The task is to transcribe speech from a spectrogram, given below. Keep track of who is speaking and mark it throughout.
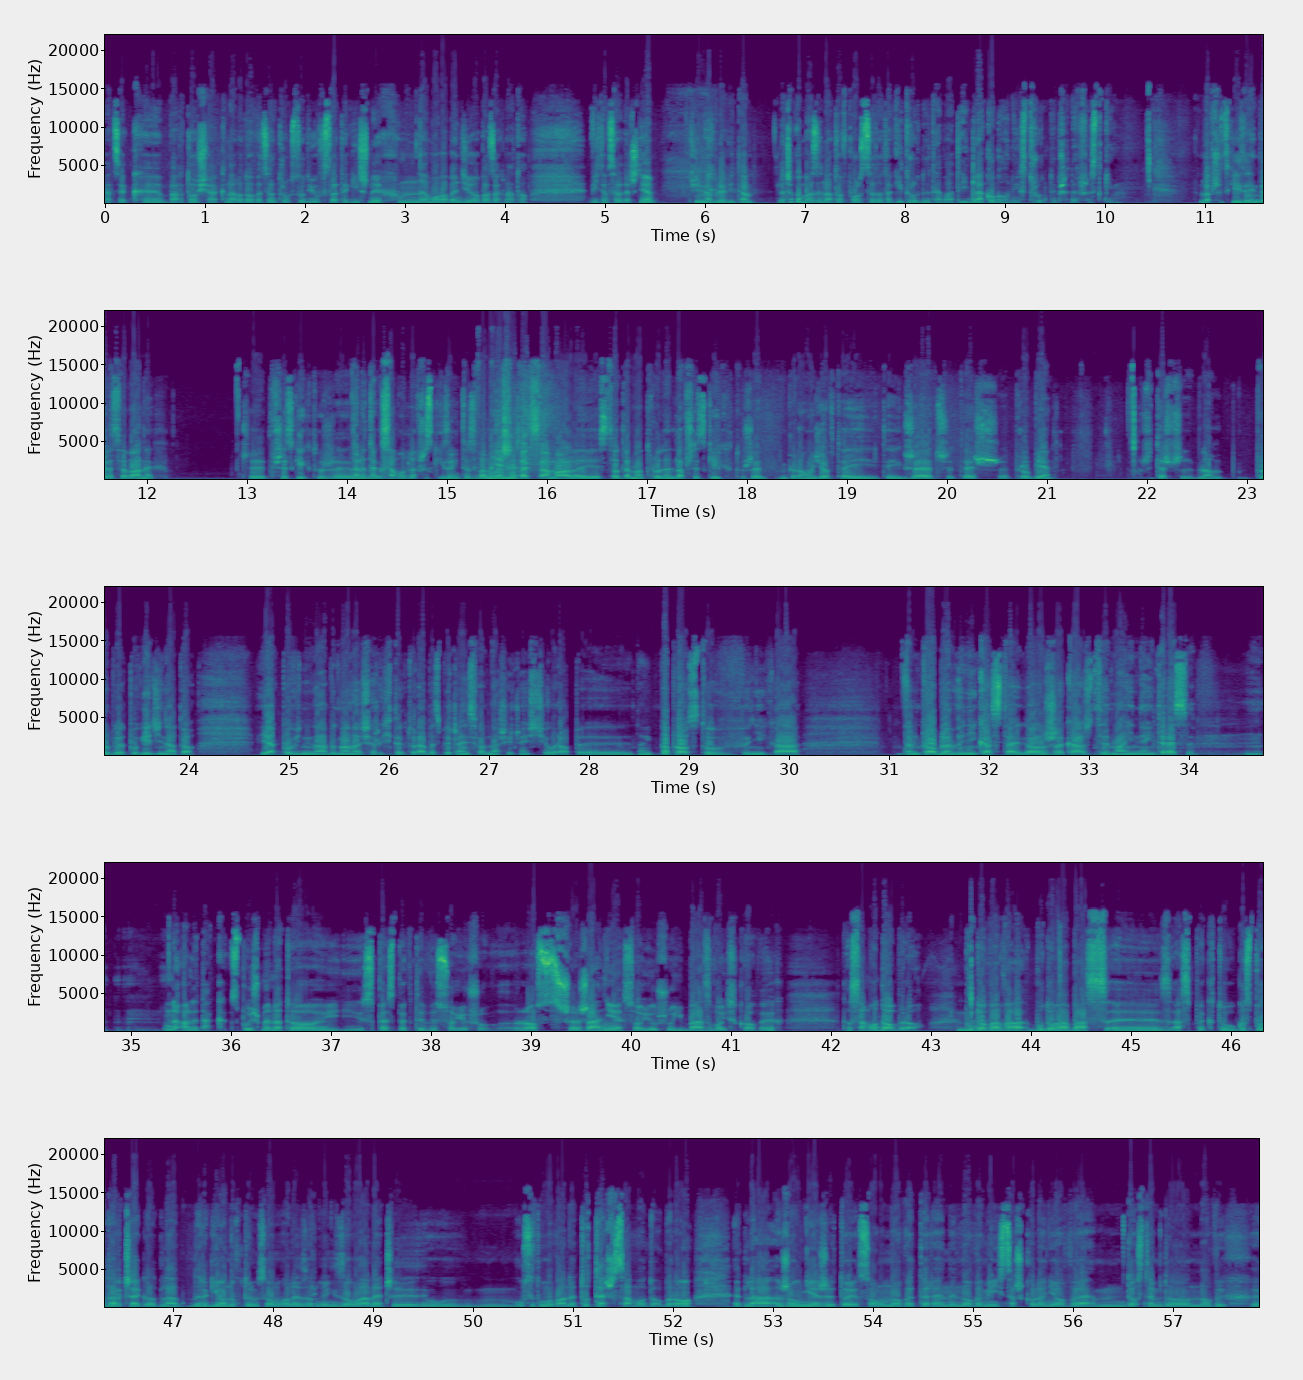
Speaker 1: Jacek Bartosiak, Narodowe Centrum Studiów Strategicznych. Mowa będzie o bazach NATO. Witam serdecznie.
Speaker 2: Dzień dobry, witam.
Speaker 1: Dlaczego bazy NATO w Polsce to taki trudny temat i dla kogo on jest trudny przede wszystkim?
Speaker 2: Dla wszystkich zainteresowanych. Czy wszystkich, którzy.
Speaker 1: Ale tak samo dla wszystkich zainteresowanych?
Speaker 2: Nie,
Speaker 1: czy...
Speaker 2: nie tak samo, ale jest to temat trudny dla wszystkich, którzy biorą udział w tej, tej grze, czy też próbie, czy też no, próbie odpowiedzi na to, jak powinna wyglądać architektura bezpieczeństwa w naszej części Europy. No i po prostu wynika, ten problem wynika z tego, że każdy ma inne interesy.
Speaker 1: No ale tak, spójrzmy na to z perspektywy sojuszu. Rozszerzanie sojuszu i baz wojskowych to samo dobro. Budowa, wa- budowa baz y, z aspektu gospodarczego dla regionu, w którym są one zorganizowane czy usytuowane, to też samo dobro. Dla żołnierzy to są nowe tereny, nowe miejsca szkoleniowe, dostęp do nowych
